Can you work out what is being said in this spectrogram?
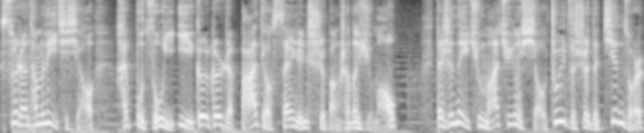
虽然他们力气小，还不足以一根根的拔掉三人翅膀上的羽毛。但是那群麻雀用小锥子似的尖嘴儿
